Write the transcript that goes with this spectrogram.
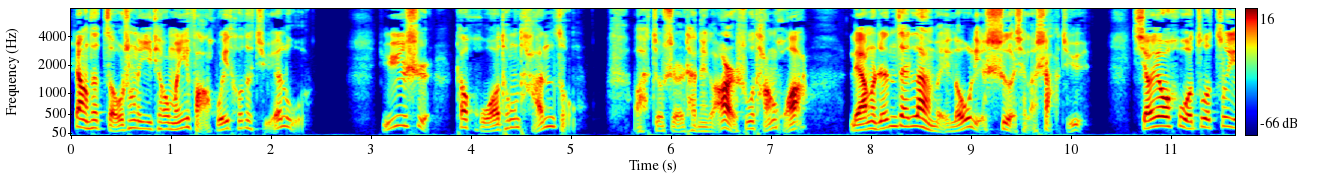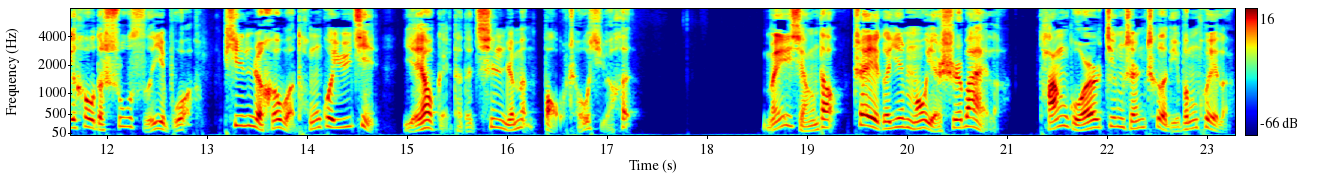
让他走上了一条没法回头的绝路。于是他伙同谭总，啊，就是他那个二叔唐华，两人在烂尾楼里设下了煞局，想要和我做最后的殊死一搏。拼着和我同归于尽，也要给他的亲人们报仇雪恨。没想到这个阴谋也失败了，唐果儿精神彻底崩溃了。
